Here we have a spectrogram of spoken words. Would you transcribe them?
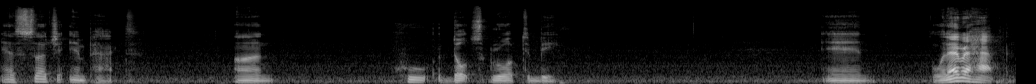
has such an impact on who adults grow up to be. And whatever happened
